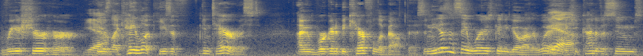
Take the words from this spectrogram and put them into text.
reassure her. Yeah. He was like, hey, look, he's a fucking terrorist. I mean, we're going to be careful about this, and he doesn't say where he's going to go either way. Yeah. She kind of assumes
